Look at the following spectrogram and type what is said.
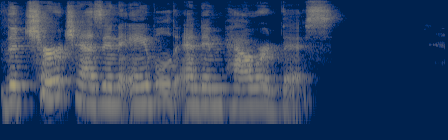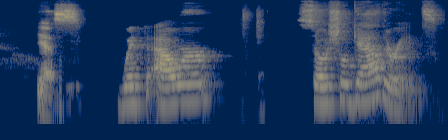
The church has enabled and empowered this Yes. With our social gatherings.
